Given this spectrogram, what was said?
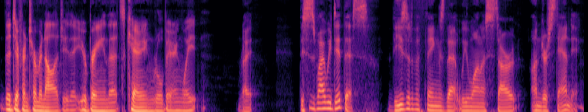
the different terminology that you're bringing that's carrying rule bearing weight. Right. This is why we did this. These are the things that we want to start understanding.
